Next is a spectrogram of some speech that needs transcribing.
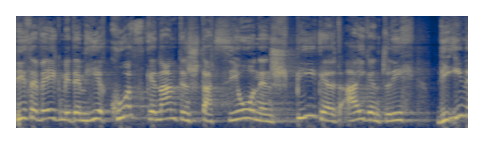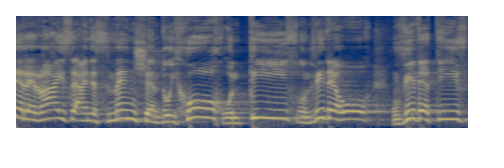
dieser Weg mit dem hier kurz genannten Stationen spiegelt eigentlich die innere Reise eines Menschen durch hoch und tief und wieder hoch und wieder tief.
